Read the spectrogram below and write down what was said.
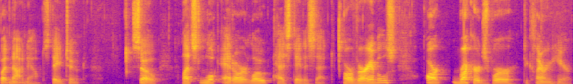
but not now. Stay tuned. So let's look at our load test data set. Our variables, our records we're declaring here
